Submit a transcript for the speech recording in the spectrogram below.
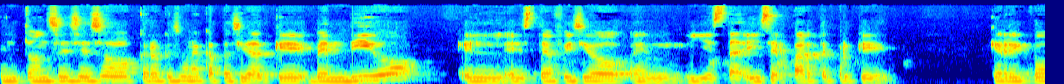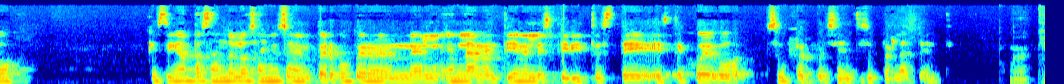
Entonces eso creo que es una capacidad que bendigo el, este oficio y, y ser parte porque qué rico que sigan pasando los años en el cuerpo, pero en, en la mente y en el espíritu este, este juego súper presente, súper latente. Ok,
